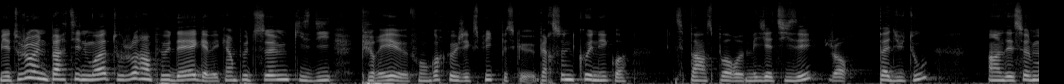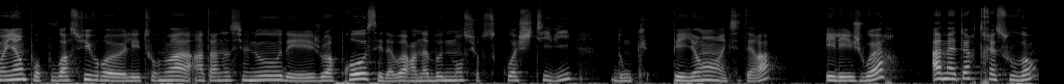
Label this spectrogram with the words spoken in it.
Mais il y a toujours une partie de moi, toujours un peu d'aigle, avec un peu de seum qui se dit purée, euh, faut encore que j'explique parce que personne connaît quoi. C'est pas un sport euh, médiatisé, genre pas du tout. Un des seuls moyens pour pouvoir suivre euh, les tournois internationaux des joueurs pros, c'est d'avoir un abonnement sur Squash TV, donc payant, etc. Et les joueurs, amateurs très souvent,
